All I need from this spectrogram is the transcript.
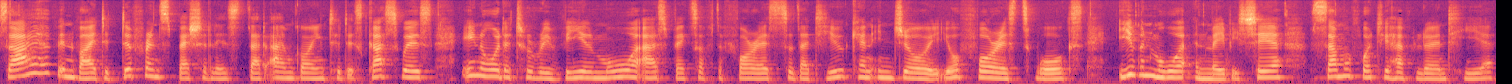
So, I have invited different specialists that I'm going to discuss with in order to reveal more aspects of the forest so that you can enjoy your forest walks even more and maybe share some of what you have learned here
